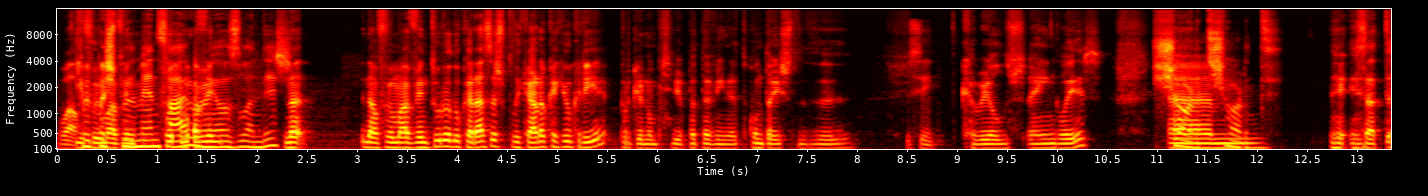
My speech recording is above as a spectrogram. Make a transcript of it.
Uau. E Foi foi para experimentar foi uma o? Na- Não, foi uma aventura do caraças explicar o que é que eu queria, porque eu não percebia patavina de contexto de Sim. cabelos em inglês. Short, Ahm, short. Exato.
